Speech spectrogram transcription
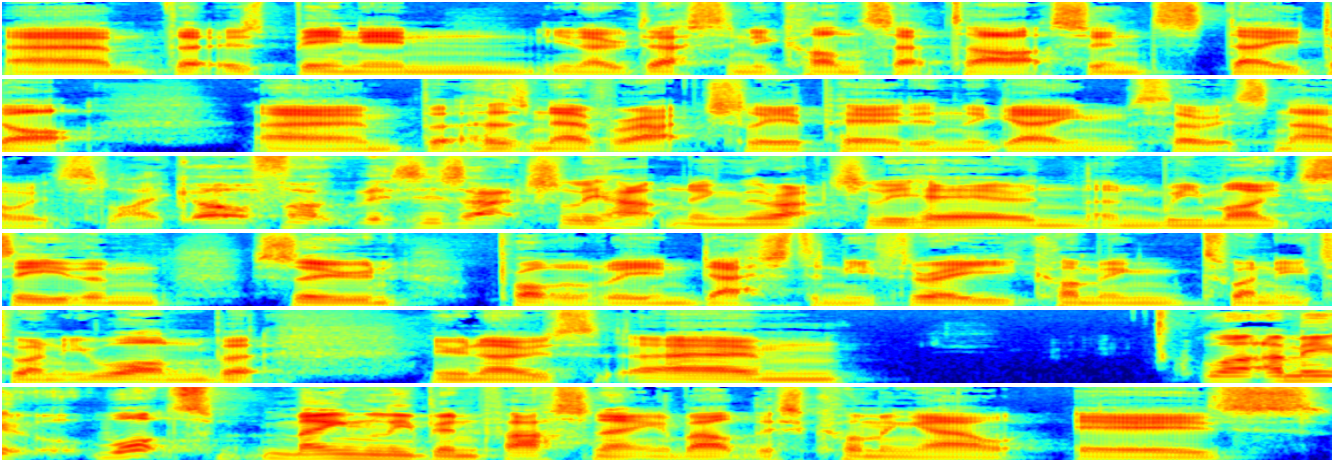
um, that has been in you know Destiny concept art since day dot, um, but has never actually appeared in the game. So it's now it's like oh fuck, this is actually happening. They're actually here, and, and we might see them soon, probably in Destiny three coming twenty twenty one. But who knows? Um, well, I mean, what's mainly been fascinating about this coming out is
